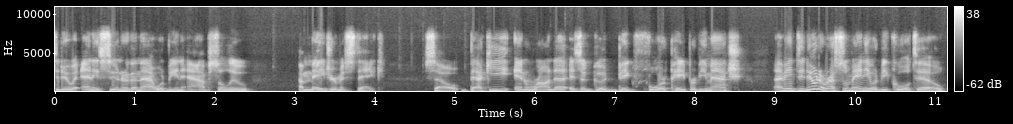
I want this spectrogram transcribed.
To do it any sooner than that would be an absolute a major mistake. So Becky and Ronda is a good big four pay per view match. I mean, to do it at WrestleMania would be cool too.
